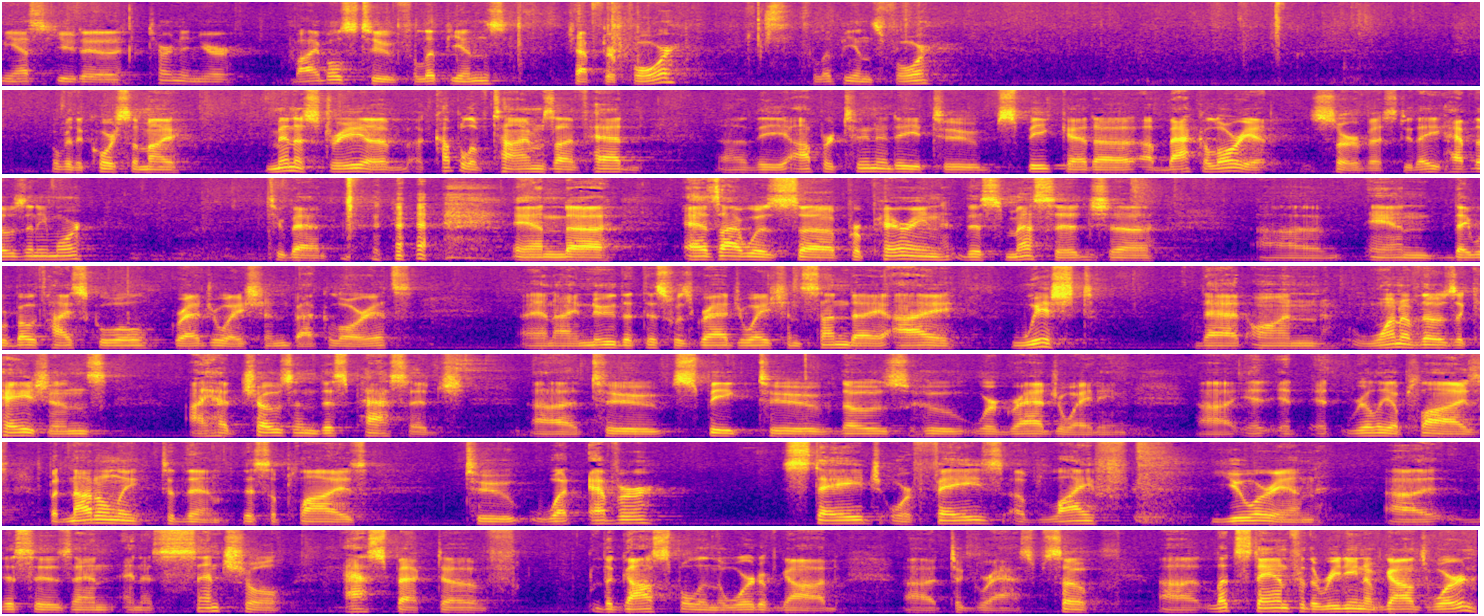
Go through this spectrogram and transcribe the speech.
Let me ask you to turn in your Bibles to Philippians chapter 4. Philippians 4. Over the course of my ministry, a, a couple of times I've had uh, the opportunity to speak at a, a baccalaureate service. Do they have those anymore? Too bad. and uh, as I was uh, preparing this message, uh, uh, and they were both high school graduation baccalaureates, and I knew that this was graduation Sunday, I wished that on one of those occasions I had chosen this passage uh, to speak to those who were graduating. Uh, it, it, it really applies but not only to them, this applies to whatever stage or phase of life you are in. Uh, this is an, an essential aspect of the gospel and the Word of God uh, to grasp. So uh, let's stand for the reading of God's Word.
